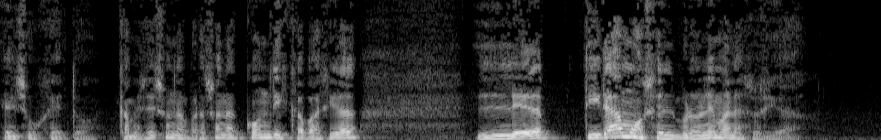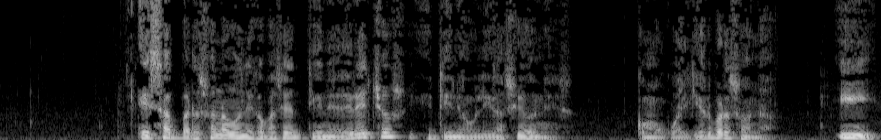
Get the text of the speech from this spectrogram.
el sujeto. En cambio, si es una persona con discapacidad, le tiramos el problema a la sociedad esa persona con discapacidad tiene derechos y tiene obligaciones, como cualquier persona. Y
